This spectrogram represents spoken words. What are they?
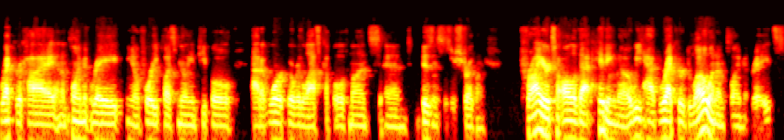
record high unemployment rate, you know, 40 plus million people out of work over the last couple of months and businesses are struggling. Prior to all of that hitting though, we had record low unemployment rates.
